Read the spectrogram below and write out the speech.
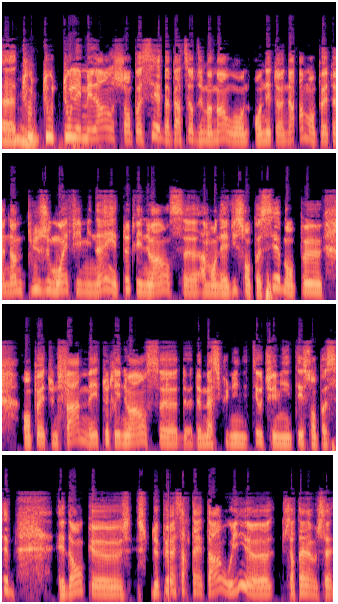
Euh, tout- Mhm. tout- tous les mélanges sont possibles à partir du moment où on, on est un homme. On peut être un homme plus ou moins féminin et toutes les nuances, euh, à mon avis, sont possibles. On peut on peut être une femme, mais toutes les nuances euh, de, de masculinité ou de féminité sont possibles. Et donc, euh, depuis un certain temps, oui, euh, certains, un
